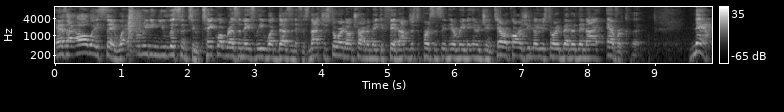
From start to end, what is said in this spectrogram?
as I always say, whatever reading you listen to, take what resonates, leave what doesn't. If it's not your story, don't try to make it fit. I'm just a person sitting here reading energy and tarot cards. You know your story better than I ever could. Now,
